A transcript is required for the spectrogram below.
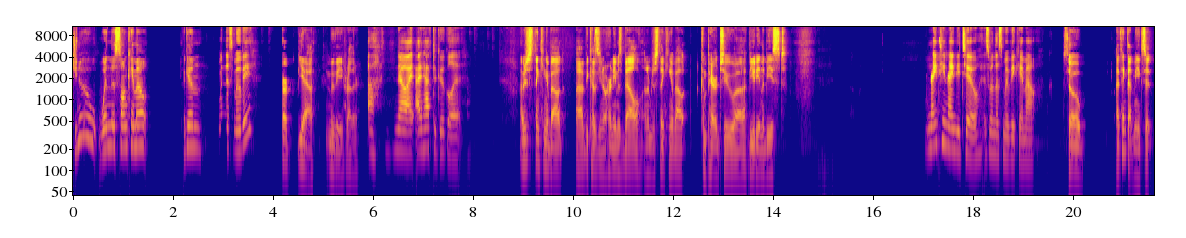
Do you know when this song came out again? When this movie? Or yeah, movie rather. Uh, no, I, I'd have to Google it. I was just thinking about uh, because you know her name is Belle, and I'm just thinking about compared to uh, Beauty and the Beast. 1992 is when this movie came out. So I think that makes it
